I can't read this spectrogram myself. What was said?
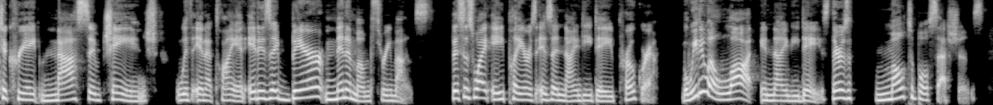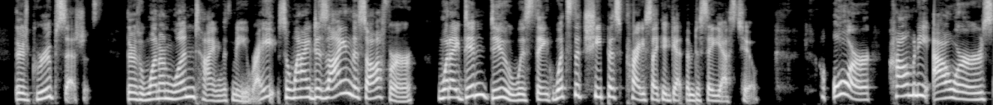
to create massive change within a client, it is a bare minimum three months. This is why A players is a 90 day program. But we do a lot in 90 days. There's multiple sessions. There's group sessions. There's one-on-one time with me, right? So when I designed this offer, what I didn't do was think, what's the cheapest price I could get them to say yes to? Or how many hours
